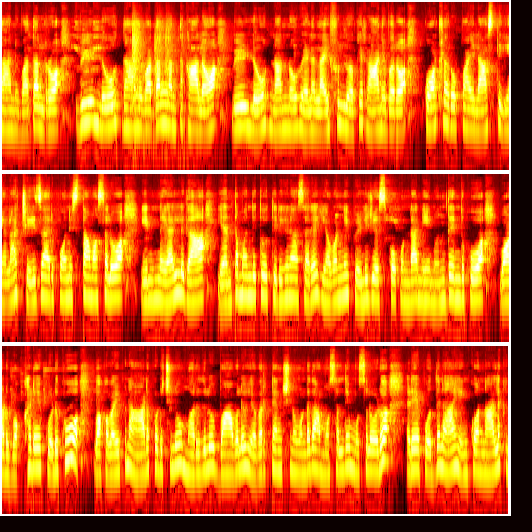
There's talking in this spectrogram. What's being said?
దాన్ని వదలరు. వీళ్ళు దాన్ని వదలనంత కాలం వీళ్ళు నన్ను వీళ్ళ లైఫ్ల్లోకి రానివ్వరు. కోట్ల రూపాయల ఆస్తి ఎలా చేజారిపోనిస్తాం అసలు? ఇన్నేళ్ళుగా ఎంతమందితో తిరిగినా సరే ఎవరిని పెళ్ళి చేసుకోకుండా నేనుందెందుకు? వాడు ఒక్కడే కొడుకు ఒకవైపున ఆడపడుచులు మరుదులు బావలు ఎవరి టెన్షన్ ఉండదు. ఆ ముసలిది ముసలోడు రేపొద్దున ఇంకొన్నాళ్ళకి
